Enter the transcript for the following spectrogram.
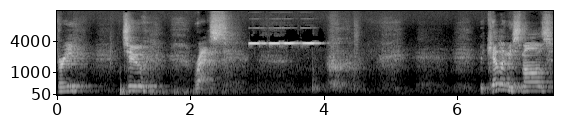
Three, two, rest. You're killing me, Smalls.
